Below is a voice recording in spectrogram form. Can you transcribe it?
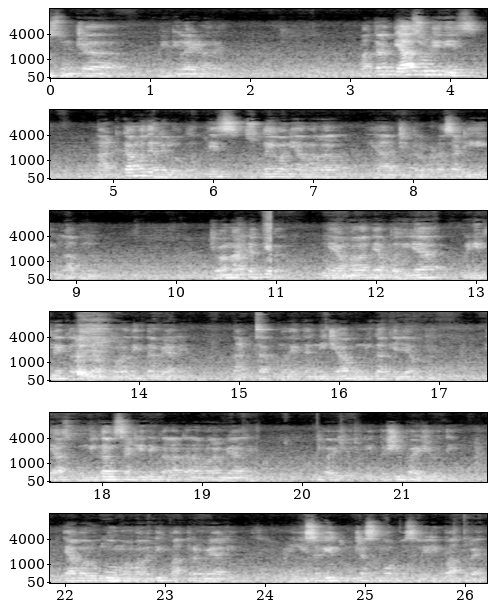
म्हणूनच तुमच्या भेटीला येणार आहे मात्र त्या जोडीनेच नाटकामध्ये झालेलं होतं. तेच सुदैवाने आम्हाला ह्या चित्रपटासाठी लाभलं. जेव्हा नाटक केलं हे आम्हाला त्या पहिल्या पिढीतले कलाकार परत एकदा मिळाले. नाटकामध्ये त्यांनी ज्या भूमिका केल्या होत्या त्याच भूमिकांसाठी ते कलाकार आम्हाला मिळाले. ती पाहिजे होती तशी पाहिजे होती. त्याबरोबर आम्हाला ती पात्र मिळाली. आणि ही सगळी तुमच्यासमोर बसलेली पात्र आहेत.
